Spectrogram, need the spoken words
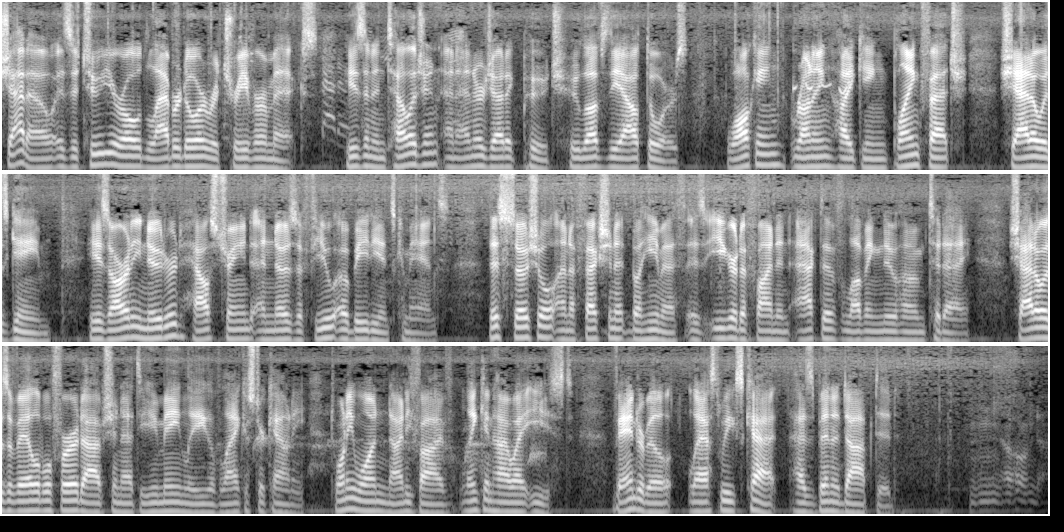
Shadow is a two year old Labrador Retriever mix. He's an intelligent and energetic pooch who loves the outdoors. Walking, running, hiking, playing fetch, Shadow is game. He is already neutered, house trained, and knows a few obedience commands. This social and affectionate behemoth is eager to find an active, loving new home today. Shadow is available for adoption at the Humane League of Lancaster County, 2195 Lincoln Highway East. Vanderbilt, last week's cat, has been adopted. Mm-hmm. Oh, no.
